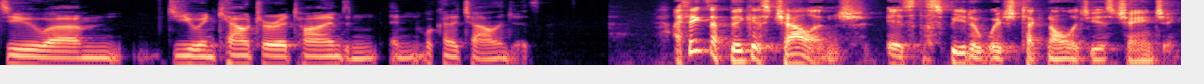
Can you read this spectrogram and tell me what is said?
do um, do you encounter at times and, and what kind of challenges? I think the biggest challenge is the speed at which technology is changing.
